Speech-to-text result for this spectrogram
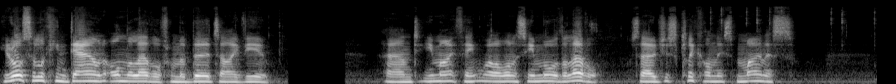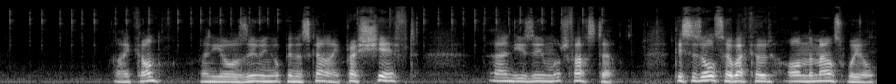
You're also looking down on the level from a bird's eye view. And you might think, well I want to see more of the level. So just click on this minus icon and you're zooming up in the sky. Press shift and you zoom much faster. This is also echoed on the mouse wheel.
